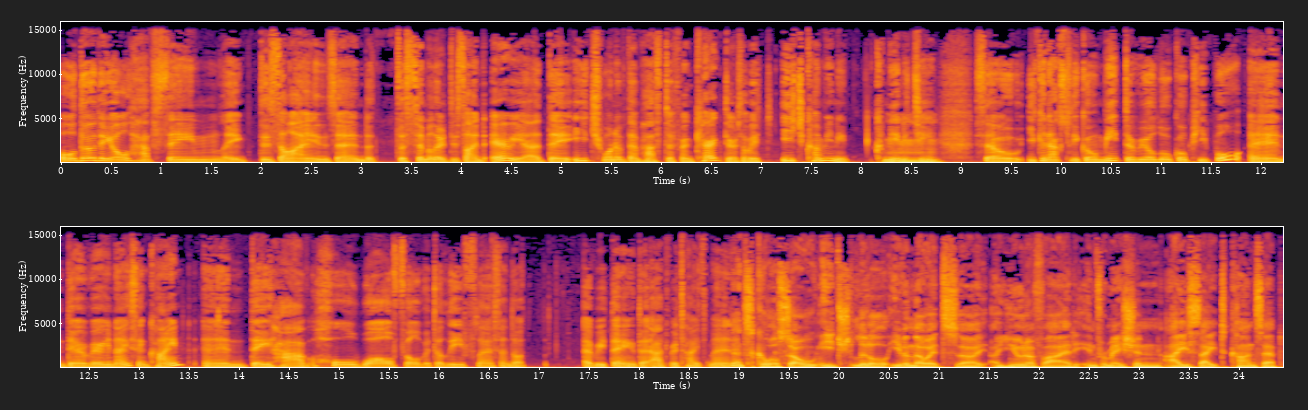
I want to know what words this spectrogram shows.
although they all have same like designs and the, the similar designed area, they each one of them has different characters of each, each community community. So you can actually go meet the real local people and they're very nice and kind and they have a whole wall filled with the leaflets and the everything, the advertisement. That's cool. So Mm-hmm. each little, even though it's uh, a unified information i-SITE concept,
